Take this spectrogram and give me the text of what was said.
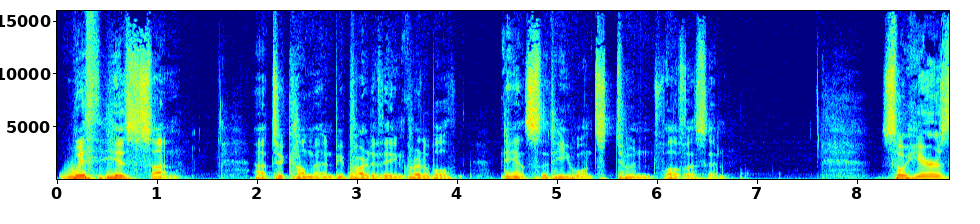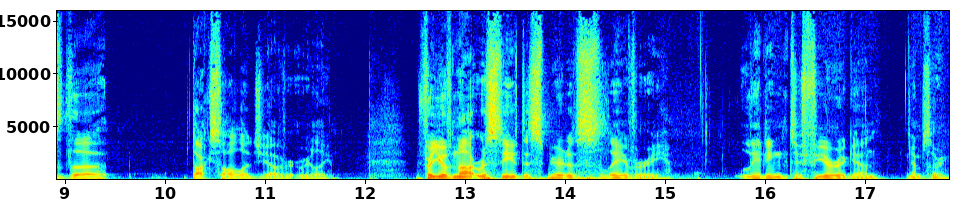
with his son uh, to come and be part of the incredible dance that he wants to involve us in. So here's the doxology of it, really. For you have not received the spirit of slavery, leading to fear again. I'm sorry.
